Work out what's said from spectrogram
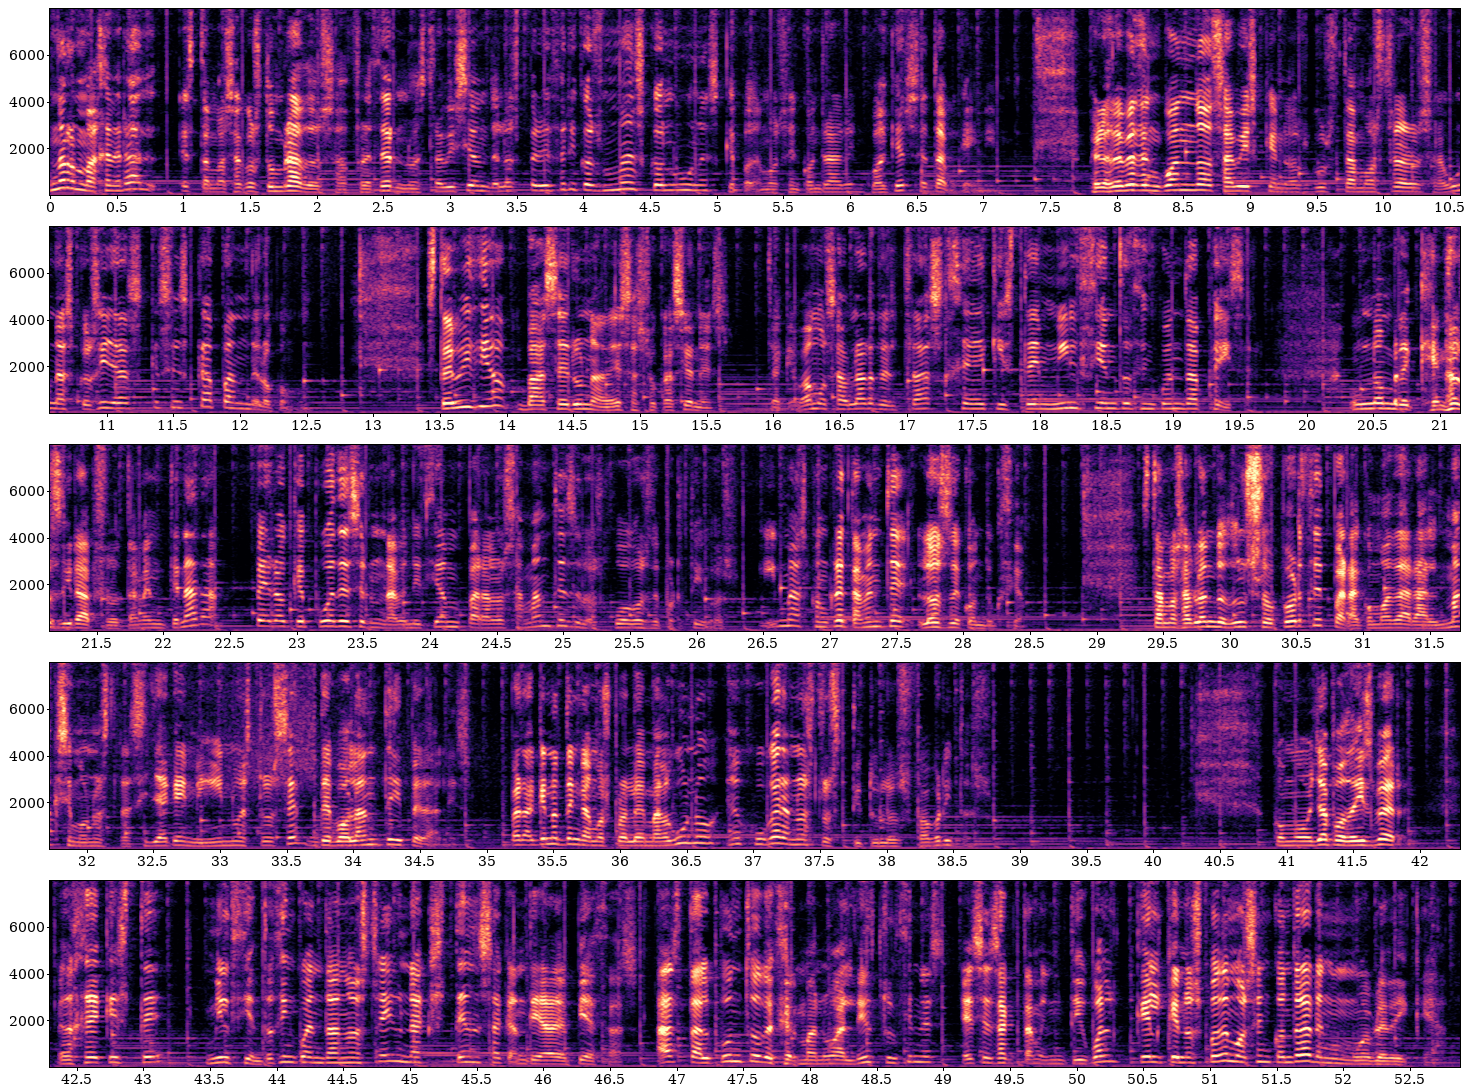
norma general, estamos acostumbrados a ofrecer nuestra visión de los periféricos más comunes que podemos encontrar en cualquier setup gaming. Pero de vez en cuando sabéis que nos gusta mostraros algunas cosillas que se escapan de lo común. Este vídeo va a ser una de esas ocasiones, ya que vamos a hablar del Trash GXT 1150 Pacer, un nombre que no os dirá absolutamente nada, pero que puede ser una bendición para los amantes de los juegos deportivos, y más concretamente los de conducción. Estamos hablando de un soporte para acomodar al máximo nuestra silla gaming y nuestro set de volante y pedales, para que no tengamos problema alguno en jugar a nuestros títulos favoritos. Como ya podéis ver, el GXT 1150 nos trae una extensa cantidad de piezas, hasta el punto de que el manual de instrucciones es exactamente igual que el que nos podemos encontrar en un mueble de IKEA.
